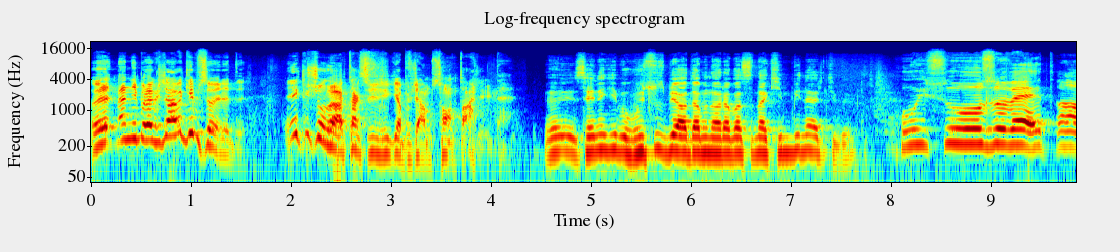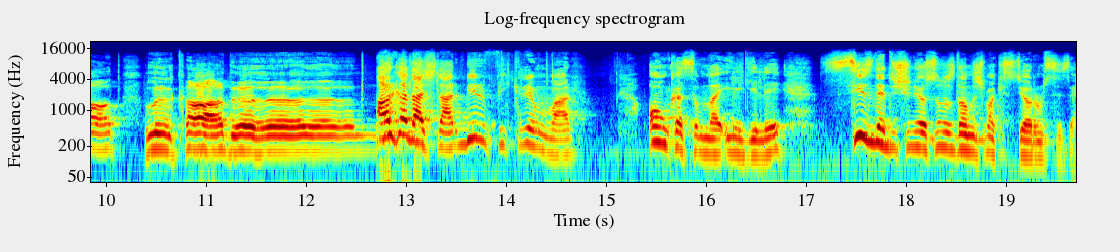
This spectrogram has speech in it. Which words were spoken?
Öğretmenliği bırakacağımı kim söyledi? Ek iş olarak taksicilik yapacağım son tahlilde. e, senin gibi huysuz bir adamın arabasına kim biner ki be? Huysuz ve tatlı kadın. Arkadaşlar bir fikrim var. 10 Kasım'la ilgili. Siz ne düşünüyorsunuz danışmak istiyorum size.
